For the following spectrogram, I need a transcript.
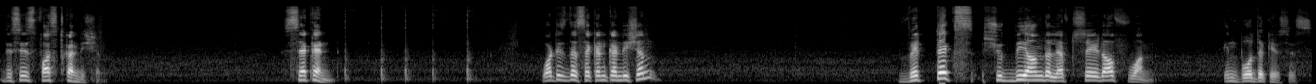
This is first condition. Second, what is the second condition? Vertex should be on the left side of 1 in both the cases.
